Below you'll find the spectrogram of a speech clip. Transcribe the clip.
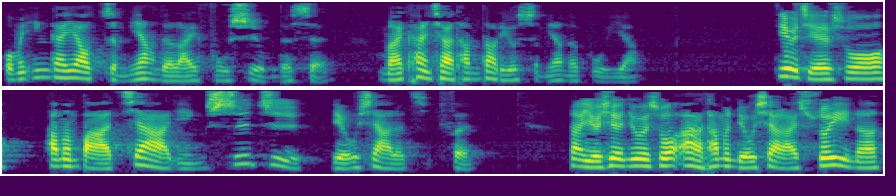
我们应该要怎么样的来服侍我们的神。我们来看一下他们到底有什么样的不一样。第二节说，他们把嫁银失质留下了几份。那有些人就会说啊，他们留下来，所以呢，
